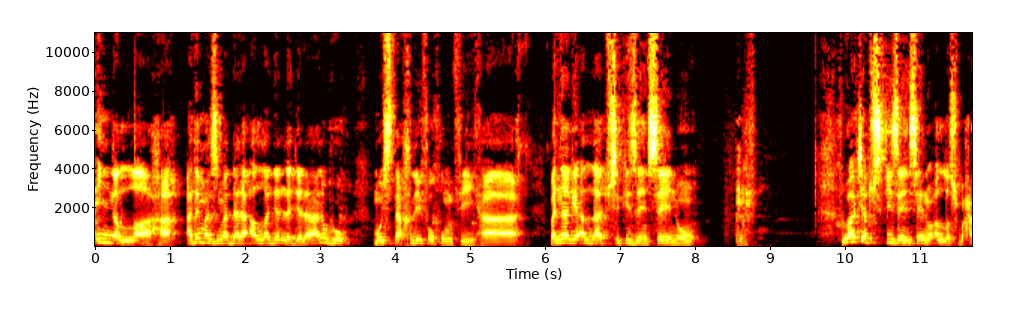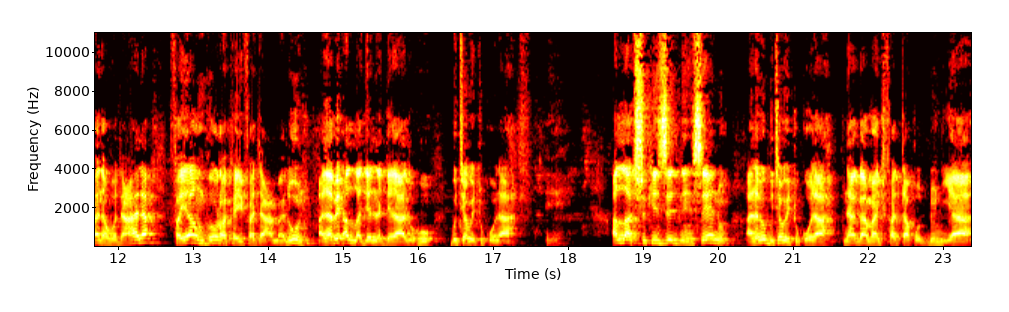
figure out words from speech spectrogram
inna allaha ate mazima ddala allah jalla jalaaluhu mustakhlifukum fiha bannange allah atusikiza ensi eno lwaki atusikiza ensi eno allah subhanahu wataala fayanzura kaifa tamalun. Alabe allah jalla jalaaluhu butya bwe tukola. Allah atusikiza ensi eno alabe butya bwe tukola. Nagamba nti fattaku duniya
